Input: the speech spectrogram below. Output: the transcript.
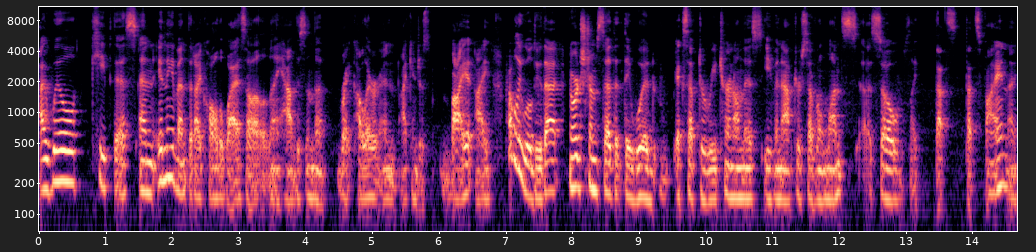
I will keep this and in the event that I call the YSL and I have this in the right color and I can just buy it, I probably will do that. Nordstrom said that they would accept a return on this even after several months. Uh, so like that's that's fine. I,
